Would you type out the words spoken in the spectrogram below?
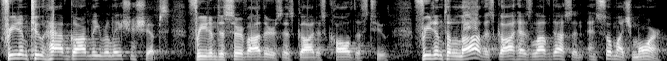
Freedom to have godly relationships. Freedom to serve others as God has called us to. Freedom to love as God has loved us, and, and so much more.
